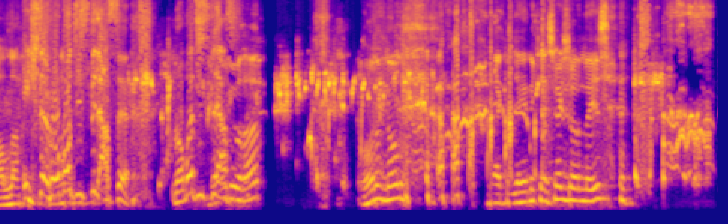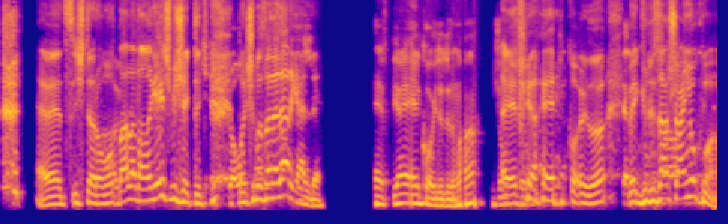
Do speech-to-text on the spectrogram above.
Allah. İşte robot istilası. Robot Ne istilası. oluyor lan? Oğlum ne oldu? Dakika yayını kesmek zorundayız. Evet işte robotlarla dalga geçmeyecektik. Başımıza neler geldi? FBI el koydu duruma. Job FBI koydu. Ve Gülizar şu an yok mu?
